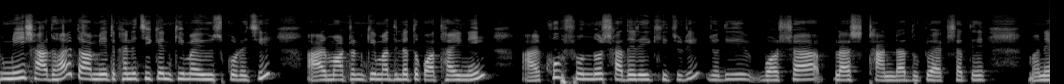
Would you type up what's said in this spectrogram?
এমনি স্বাদ হয়, তো আমি এখানে চিকেন কিমা ইউজ করেছি। আর মটন কিমা দিলে তো কথাই নেই। আর খুব সুন্দর স্বাদের এই খিচুড়ি। যদি বর্ষা প্লাস ঠান্ডা দুটো একসাথে মানে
